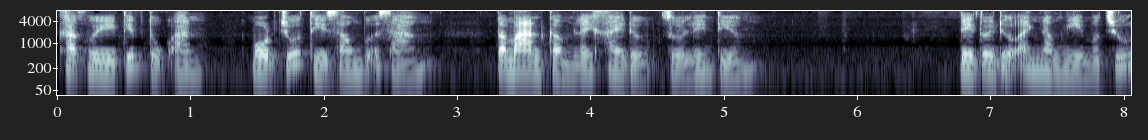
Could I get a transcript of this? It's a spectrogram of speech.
Khắc Huy tiếp tục ăn. Một chút thì xong bữa sáng. Tâm An cầm lấy khay đựng rồi lên tiếng. Để tôi đỡ anh nằm nghỉ một chút.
